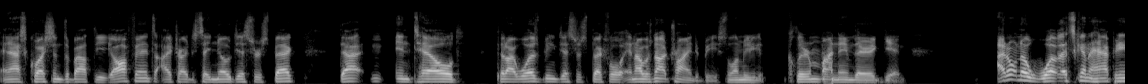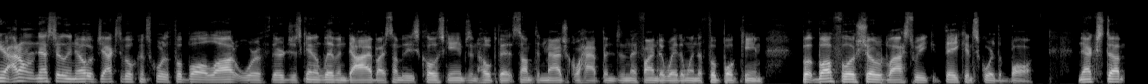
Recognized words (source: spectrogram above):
and ask questions about the offense. I tried to say no disrespect. That entailed that I was being disrespectful, and I was not trying to be. So let me clear my name there again. I don't know what's going to happen here. I don't necessarily know if Jacksonville can score the football a lot or if they're just going to live and die by some of these close games and hope that something magical happens and they find a way to win the football game. But Buffalo showed last week they can score the ball. Next up,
